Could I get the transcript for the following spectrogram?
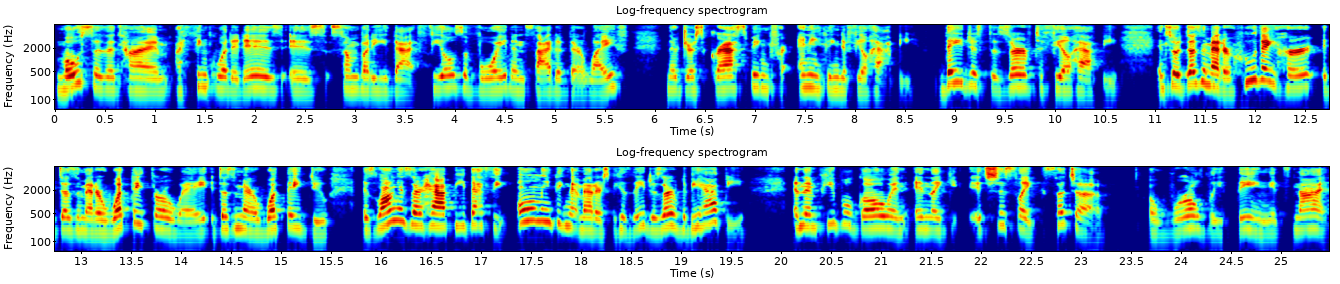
Most of the time, I think what it is is somebody that feels a void inside of their life. And they're just grasping for anything to feel happy. They just deserve to feel happy. And so it doesn't matter who they hurt, it doesn't matter what they throw away, it doesn't matter what they do. As long as they're happy, that's the only thing that matters because they deserve to be happy. And then people go and and like it's just like such a a worldly thing. It's not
